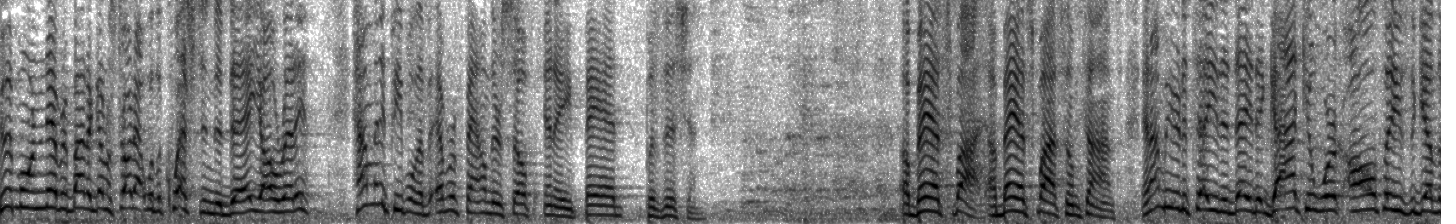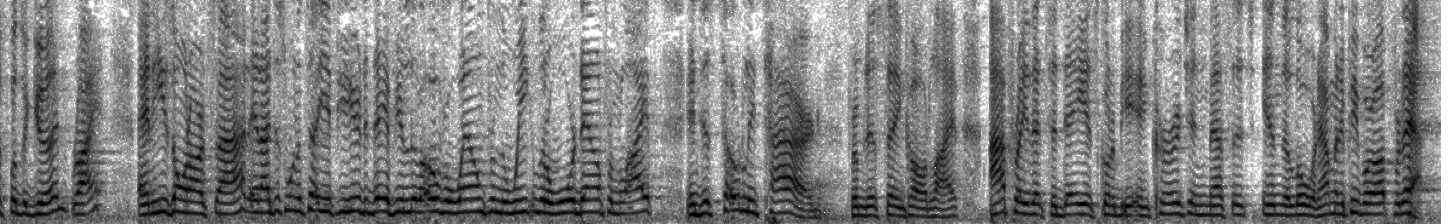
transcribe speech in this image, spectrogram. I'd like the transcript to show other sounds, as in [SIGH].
Good morning, everybody. Going to start out with a question today. Y'all ready? How many people have ever found themselves in a bad position? a bad spot, a bad spot sometimes. And I'm here to tell you today that God can work all things together for the good, right? And He's on our side. And I just want to tell you if you're here today, if you're a little overwhelmed from the week, a little wore down from life, and just totally tired from this thing called life, I pray that today it's going to be an encouraging message in the Lord. How many people are up for that?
